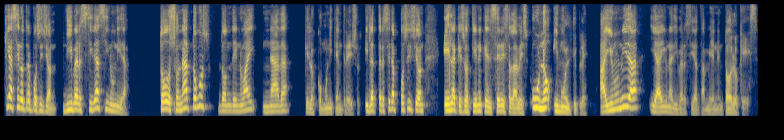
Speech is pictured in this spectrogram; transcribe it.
¿Qué hace la otra posición? Diversidad sin unidad. Todos son átomos donde no hay nada que los comunique entre ellos. Y la tercera posición es la que sostiene que el ser es a la vez uno y múltiple. Hay una unidad y hay una diversidad también en todo lo que es.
